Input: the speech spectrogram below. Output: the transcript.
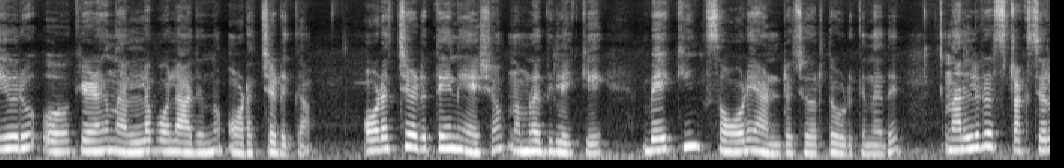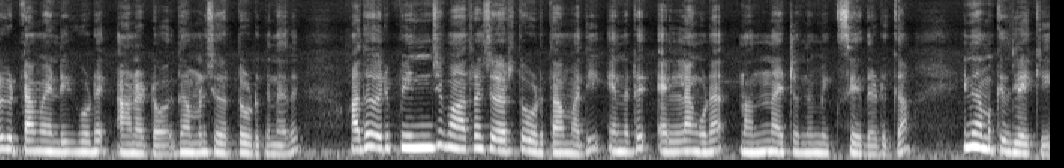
ഈ ഒരു കിഴങ്ങ് നല്ല പോലെ ആദ്യം ഒന്ന് ഉടച്ചെടുക്കാം. ഉടച്ചെടുത്തതിന് ശേഷം നമ്മളിതിലേക്ക് ബേക്കിംഗ് സോഡയാണ് കേട്ടോ ചേർത്ത് കൊടുക്കുന്നത്. നല്ലൊരു സ്ട്രക്ചർ കിട്ടാൻ വേണ്ടി കൂടെ ആണ് കേട്ടോ ഇത് നമ്മൾ ചേർത്ത് കൊടുക്കുന്നത്. അത് ഒരു പിഞ്ച് മാത്രം ചേർത്ത് കൊടുത്താൽ മതി. എന്നിട്ട് എല്ലാം കൂടെ നന്നായിട്ടൊന്ന് മിക്സ് ചെയ്തെടുക്കുക. ഇനി നമുക്കിതിലേക്ക്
